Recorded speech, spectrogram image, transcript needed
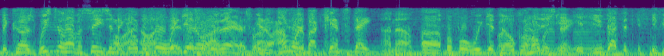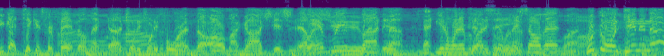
because we still have a season to Oh, go I- oh, before we get over right. there? That's You know. I'm Yeah. worried about Kent State I know. uh, before we get to Oklahoma If- State. If, you've got the if, if you got tickets for Fayetteville next uh, 2024, the, oh my gosh, it's LSU. Everybody, and, yeah. that, you know what everybody said when they saw that? What? We're going ten and zero.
